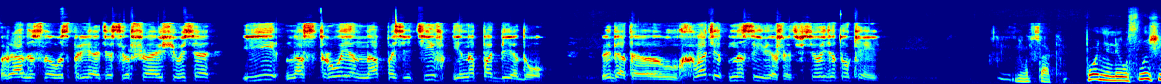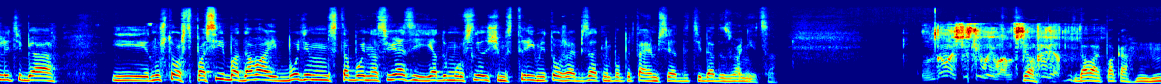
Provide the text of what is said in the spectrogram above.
радостного восприятия свершающегося и настроя на позитив и на победу. Ребята, хватит носы вешать, все идет окей. Вот так. Поняли, услышали тебя. И ну что ж, спасибо. Давай, будем с тобой на связи. Я думаю, в следующем стриме тоже обязательно попытаемся до тебя дозвониться. Давай, счастливо, Иван. Всем Все, привет. Давай, пока. Угу.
